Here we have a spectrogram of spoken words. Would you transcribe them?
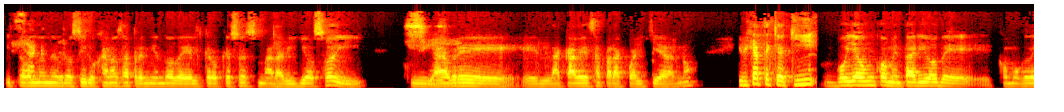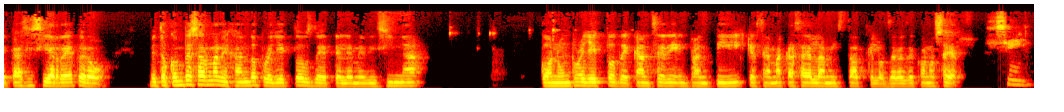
y todos los neurocirujanos aprendiendo de él. Creo que eso es maravilloso y, abre eh, la cabeza para cualquiera, ¿no? Y fíjate que aquí voy a un comentario de como de casi cierre, pero me tocó empezar manejando proyectos de telemedicina con un proyecto de cáncer infantil que se llama Casa de la Amistad, que los debes de conocer. Sí.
